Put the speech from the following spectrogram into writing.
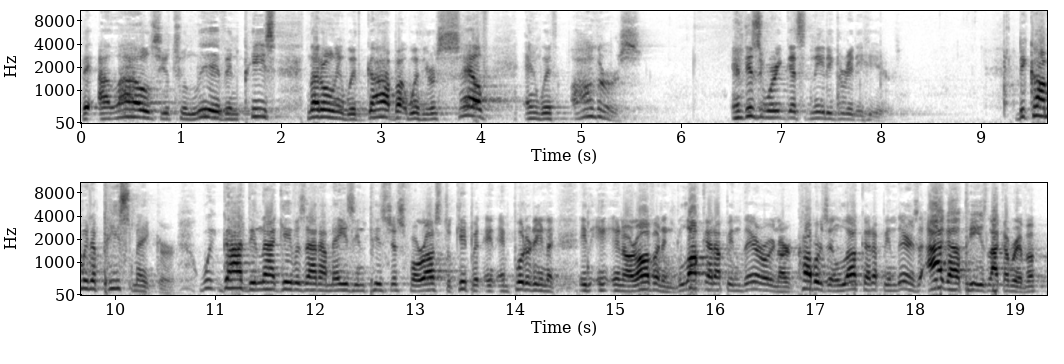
that allows you to live in peace, not only with God, but with yourself and with others. And this is where it gets nitty gritty here becoming a peacemaker. We, God did not give us that amazing peace just for us to keep it and, and put it in, a, in, in, our oven and lock it up in there or in our cupboards and lock it up in there say, I got peace like a river,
